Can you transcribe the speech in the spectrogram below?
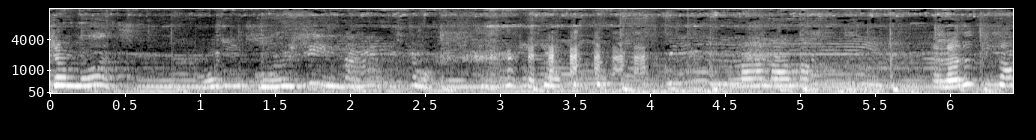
Come on. I love this so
